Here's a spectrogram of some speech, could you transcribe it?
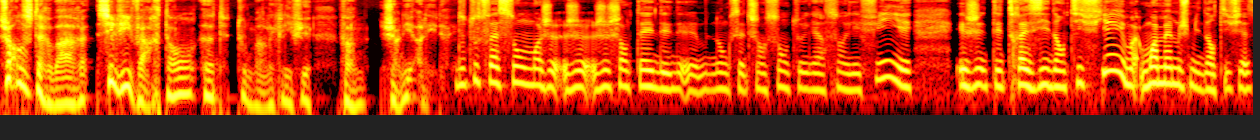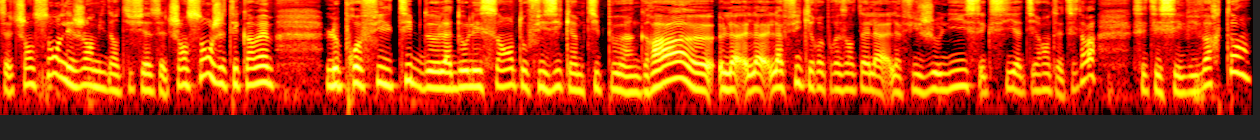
Zoals er waren Sylvie Vartan, het toenmalig liefje van Johnny Hallyday. De toute façon, moi, je, je, je chantais des, donc cette chanson Tous les garçons et les filles, et, et j'étais très identifiée. Moi- Moi-même, je m'identifiais à cette chanson, les gens m'identifiaient à cette chanson. J'étais quand même le profil type de l'adolescente au physique un petit peu ingrat, euh, la, la- la fille qui représentait la, la fille jolie, sexy, attirante, etc. C'était Sylvie Vartan.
